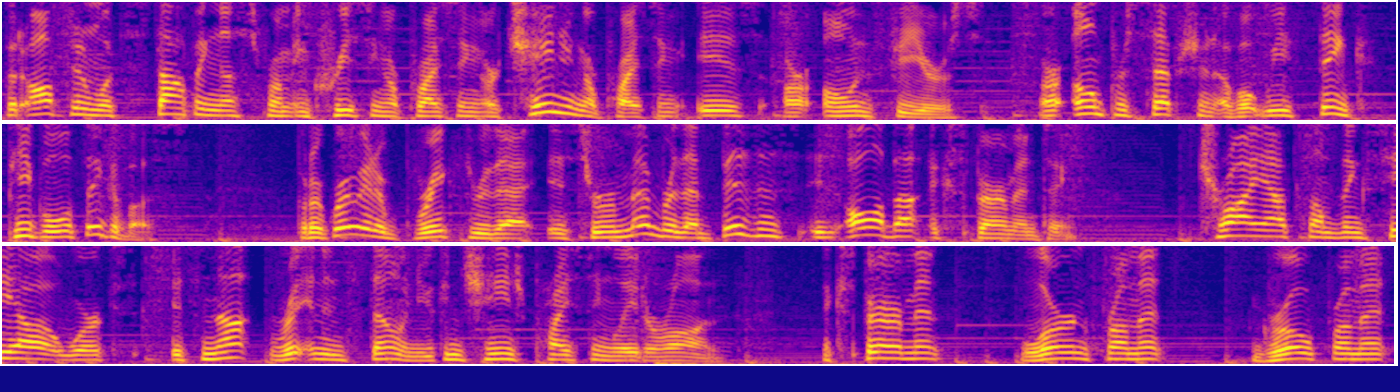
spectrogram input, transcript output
but often what's stopping us from increasing our pricing or changing our pricing is our own fears, our own perception of what we think people will think of us. But a great way to break through that is to remember that business is all about experimenting. Try out something, see how it works. It's not written in stone. You can change pricing later on. Experiment, learn from it, grow from it,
